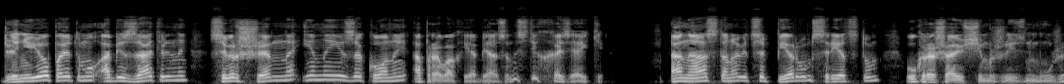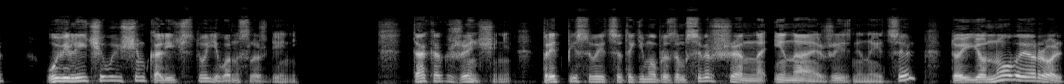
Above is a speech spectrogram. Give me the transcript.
Для нее поэтому обязательны совершенно иные законы о правах и обязанностях хозяйки. Она становится первым средством, украшающим жизнь мужа, увеличивающим количество его наслаждений. Так как женщине предписывается таким образом совершенно иная жизненная цель, то ее новая роль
